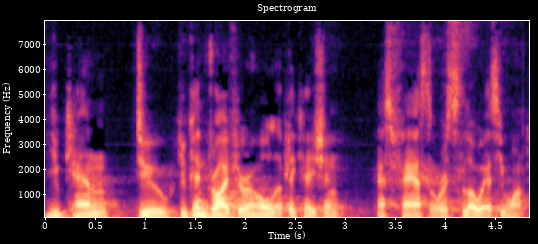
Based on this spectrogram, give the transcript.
you can do, you can drive your whole application as fast or as slow as you want.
